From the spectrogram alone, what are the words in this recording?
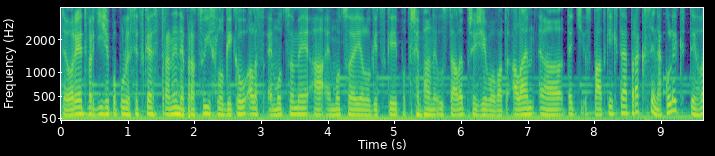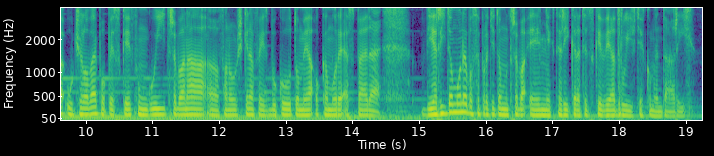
Teorie tvrdí, že populistické strany nepracují s logikou, ale s emocemi a emoce je logicky potřeba neustále přeživovat. Ale uh, teď zpátky k té praxi. Nakolik tyhle účelové popisky fungují třeba na uh, fanoušky na Facebooku Tomia Okamury SPD? Věří tomu nebo se proti tomu třeba i někteří kriticky vyjadřují v těch komentářích?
